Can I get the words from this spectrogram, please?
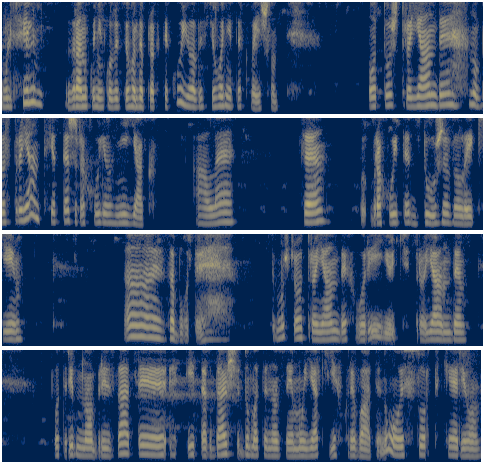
мультфільм, зранку ніколи цього не практикую, але сьогодні так вийшло. Отож, троянди, ну, без троянд я теж рахую ніяк. Але це, врахуйте, дуже великі ай, заботи. Тому що троянди хворіють, троянди потрібно обрізати і так далі, думати на зиму, як їх вкривати. Ну, ось сорт Керіо.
